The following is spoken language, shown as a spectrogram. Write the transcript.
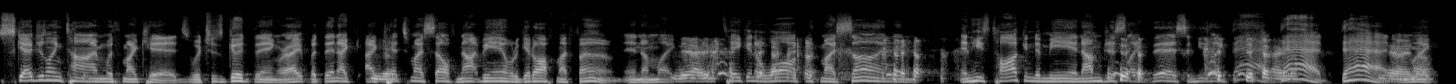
scheduling time with my kids, which is a good thing, right? But then I, I Yeah. catch myself not being able to get off my phone. And I'm like yeah, yeah. taking a walk with my son and, and he's talking to me and I'm just like this. And he's like, Dad, Yeah, Dad, Dad. Yeah, I'm like,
